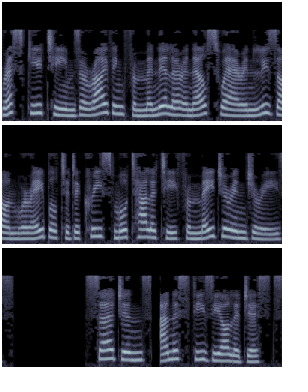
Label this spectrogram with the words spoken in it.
Rescue teams arriving from Manila and elsewhere in Luzon were able to decrease mortality from major injuries. Surgeons, anesthesiologists,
